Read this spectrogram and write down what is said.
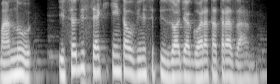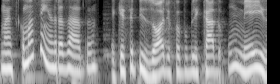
Manu, e se eu disser que quem tá ouvindo esse episódio agora tá atrasado? Mas como assim atrasado? É que esse episódio foi publicado um mês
